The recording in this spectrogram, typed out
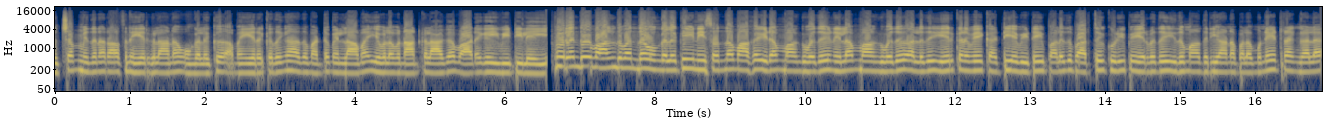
உச்சம் மிதனராசினியர்களான உங்களுக்கு அமைய இருக்குதுங்க அது மட்டும் இல்லாம இவ்வளவு நாட்களாக வாடகை வீட்டிலேயே பிறந்து வாழ்ந்து வந்த உங்களுக்கு இனி சொந்தமாக இடம் வாங்குவது நிலம் வாங்குவது அல்லது ஏற்கனவே கட்டிய வீட்டை பழுது பார்த்து குடிபெயர்வது இது மாதிரியான பல முன்னேற்றங்களை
